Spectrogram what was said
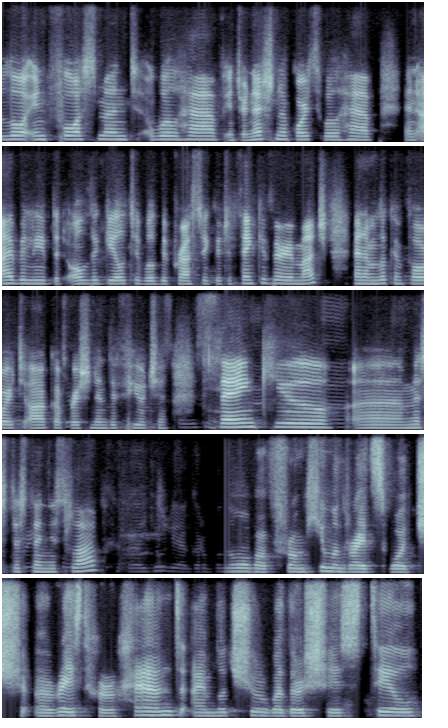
law enforcement will have, international courts will have, and I believe that all the guilty will be prosecuted. Thank you very much, and I'm looking forward to our cooperation in the future. Thank you, uh, Mr. Stanislav. Nova from Human Rights Watch uh, raised her hand. I'm not sure whether she's still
